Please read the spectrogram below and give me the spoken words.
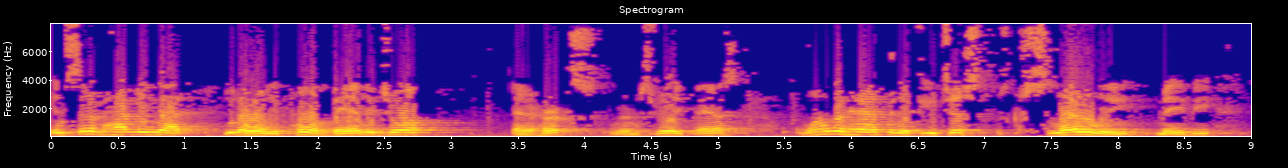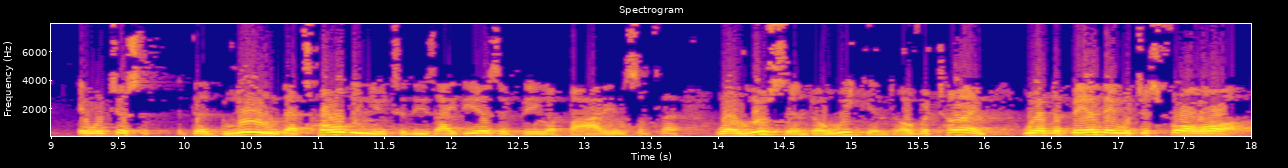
instead of having that you know when you pull a bandage off and it hurts when it's really fast. What would happen if you just slowly, maybe, it would just, the glue that's holding you to these ideas of being a body and something were loosened or weakened over time, where the band aid would just fall off.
